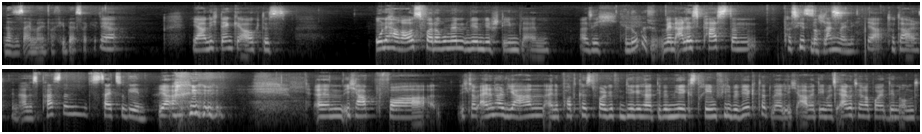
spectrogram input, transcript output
dass es einem einfach viel besser geht. Ja. Ja, und ich denke auch, dass ohne Herausforderungen würden wir stehen bleiben. Also ich, ja, logisch. wenn alles passt, dann passiert es. Ist doch langweilig. Ja, total. Wenn alles passt, dann ist es Zeit zu gehen. Ja. ähm, ich habe vor, ich glaube, eineinhalb Jahren eine Podcast-Folge von dir gehört, die bei mir extrem viel bewirkt hat, weil ich arbeite eben als Ergotherapeutin und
